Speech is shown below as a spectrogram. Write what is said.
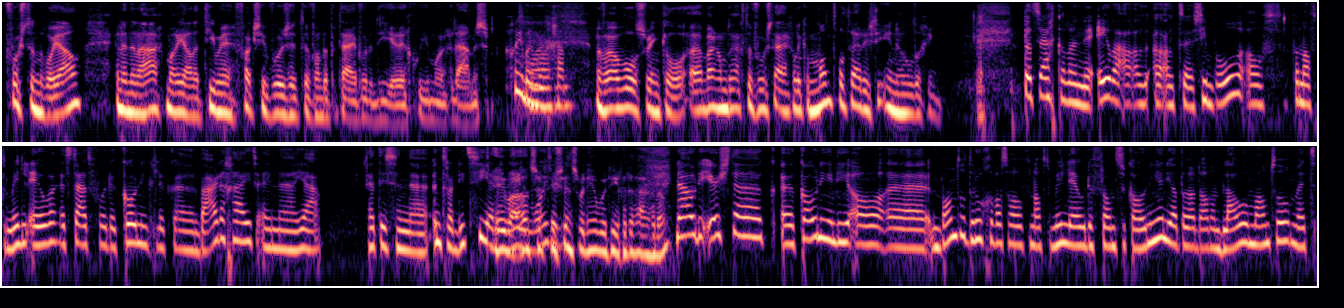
Vorsten Royaal. En in Den Haag Marianne Thieme, fractievoorzitter van de Partij voor de Dieren. Goedemorgen, dames. Goedemorgen. Mevrouw Wolfswinkel, eh, waarom draagt de vorst eigenlijk een mantel tijdens de inhuldiging? Dat is eigenlijk al een eeuwenoud oud, eh, symbool, al vanaf de middeleeuwen. Het staat voor de koninklijke waardigheid. En eh, ja, het is een, eh, een traditie. En een hele Eeuwen oud, zegt mooie u, sinds wanneer wordt die gedragen dan? Nou, de eerste eh, koningen die al eh, een mantel droegen... was al vanaf de middeleeuwen de Franse koningen. Die hadden dan een blauwe mantel met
